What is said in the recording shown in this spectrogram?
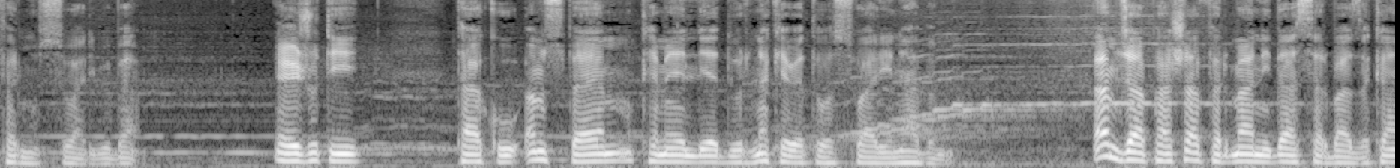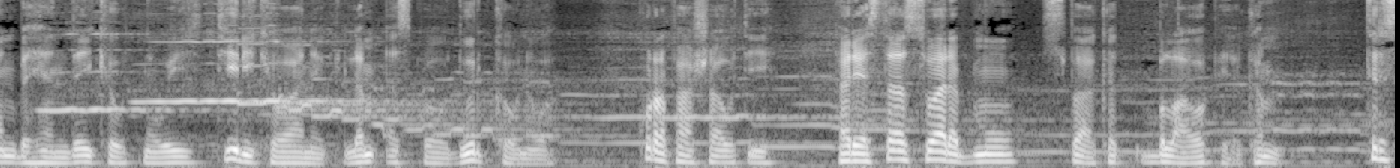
فەرموو سواری ببە ئێژوتی تاکو ئەم سوپایم کەمێ لێ دوور نەکەوێتەوە سواری نابم ئەمجا پاشا فەرمانی دا سربازەکان بە هێندەی کەوتنەوەی تیری کەوانێک لەم ئەسپەوە دوور بکەونەوە کوڕە پاشاوتی هەرێستا سوارە بم و سوپاکەت بڵاوە پێکەم ترس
